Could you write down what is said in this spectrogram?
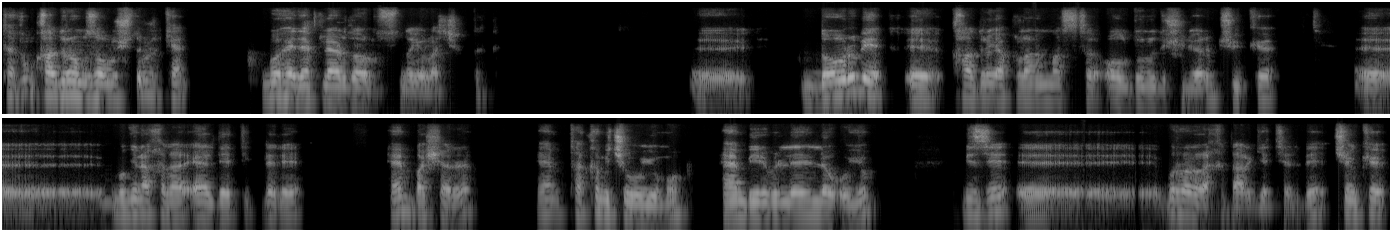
takım kadromuzu oluştururken bu hedefler doğrultusunda yola çıktık. Doğru bir e, kadro yapılanması olduğunu düşünüyorum. Çünkü e, bugüne kadar elde ettikleri hem başarı hem takım içi uyumu hem birbirleriyle uyum bizi e, buralara kadar getirdi. Çünkü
